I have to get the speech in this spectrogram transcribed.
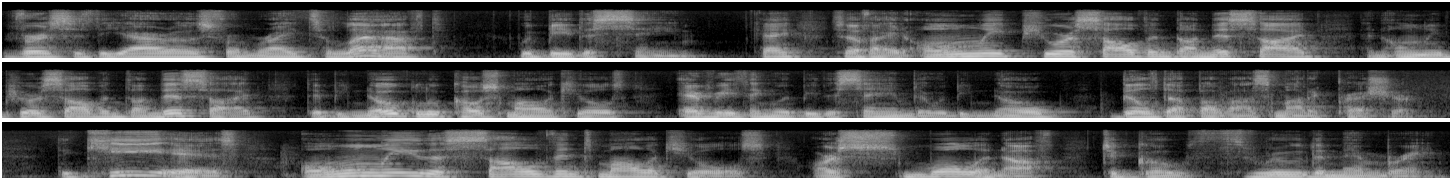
versus the arrows from right to left would be the same. Okay, so if I had only pure solvent on this side and only pure solvent on this side, there'd be no glucose molecules. Everything would be the same. There would be no buildup of osmotic pressure. The key is only the solvent molecules are small enough to go through the membrane.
